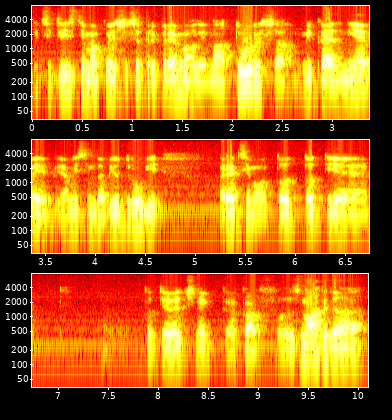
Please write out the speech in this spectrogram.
biciklistima koji su se pripremali na tur sa Mikael Njeve, ja mislim da je bio drugi, recimo, to, to ti je to ti je već nekakav znak da,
